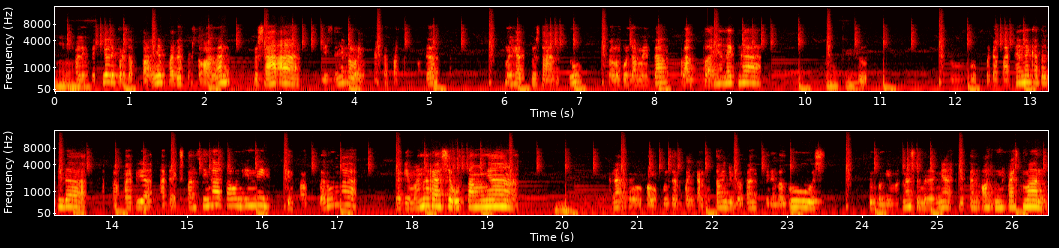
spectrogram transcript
Paling kecil di persoalannya pada persoalan perusahaan. Biasanya kalau investor pasar modal melihat perusahaan itu kalau fundamental labanya naik nggak? Oke. Aduh, pendapatannya naik atau tidak? Apakah dia ada ekspansi nggak tahun ini? Bikin pabrik baru nggak? Bagaimana rasio utangnya? Hmm. Karena oh, kalau perusahaan kebanyakan utang juga kan tidak bagus. Itu bagaimana sebenarnya return on investment?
